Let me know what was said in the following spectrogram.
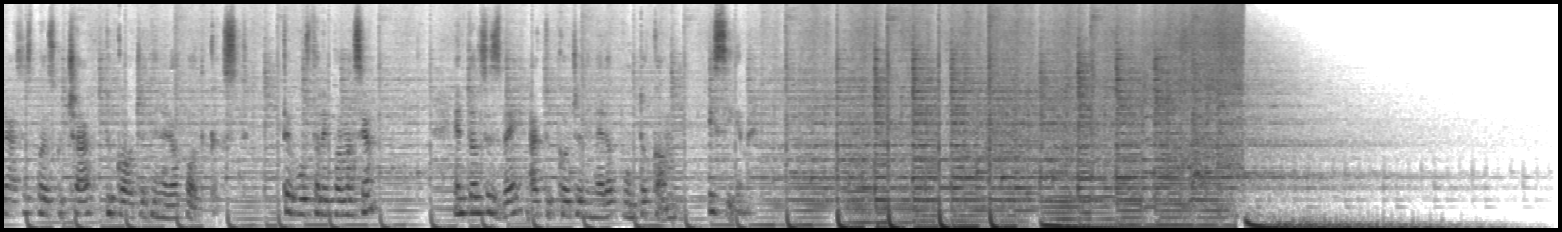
Gracias por escuchar tu Coach de Dinero Podcast. ¿Te gusta la información? Entonces ve a tucochodinero.com y sígueme.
